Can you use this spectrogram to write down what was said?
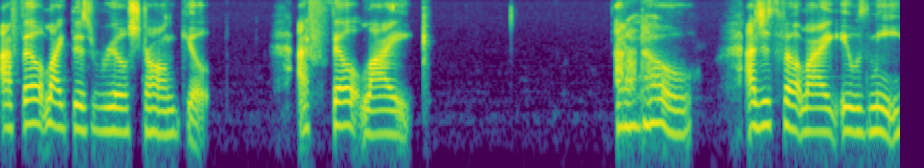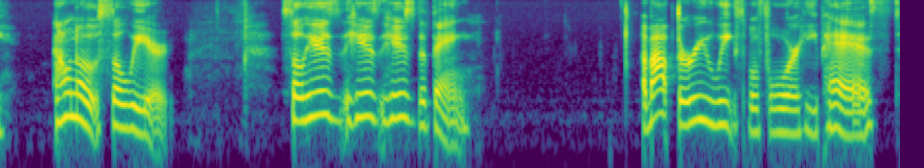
I felt like this real strong guilt. I felt like, I don't know. I just felt like it was me. I don't know. It's so weird. So here's here's here's the thing. About 3 weeks before he passed,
